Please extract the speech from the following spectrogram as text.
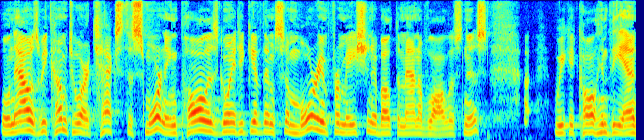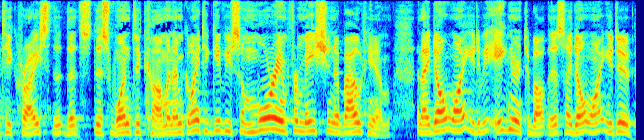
Well, now, as we come to our text this morning, Paul is going to give them some more information about the man of lawlessness. We could call him the Antichrist, that's this one to come, and I'm going to give you some more information about him. And I don't want you to be ignorant about this. I don't want you to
